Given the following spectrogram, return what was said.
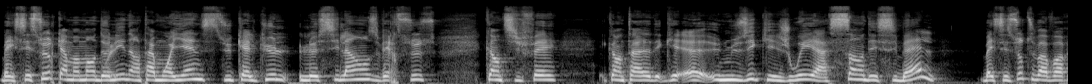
Ben c'est sûr qu'à un moment donné dans ta moyenne si tu calcules le silence versus quand tu fais quand t'as euh, une musique qui est jouée à 100 décibels, ben c'est sûr tu vas avoir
